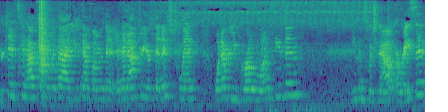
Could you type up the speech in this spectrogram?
Your kids can have fun with that. You can have fun with it. And then after you're finished with whatever you've grown one season, you can switch it out, erase it,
